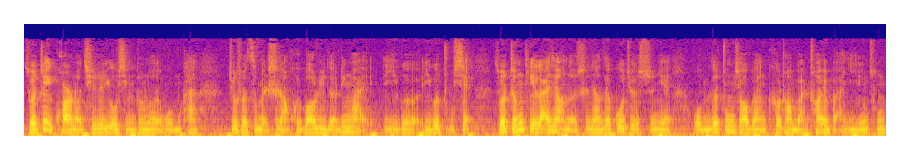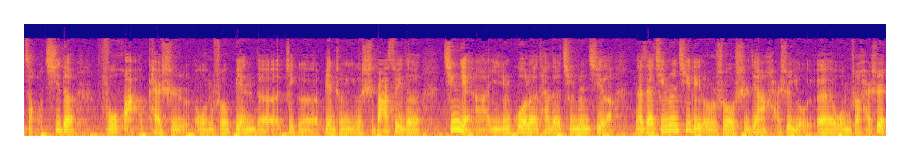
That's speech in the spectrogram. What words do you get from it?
所以这块呢，其实又形成了我们看，就是说资本市场回报率的另外一个一个主线。所以整体来讲呢，实际上在过去的十年，我们的中小板、科创板、创业板已经从早期的。孵化开始，我们说变得这个变成一个十八岁的青年啊，已经过了他的青春期了。那在青春期里的时候，实际上还是有呃，我们说还是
